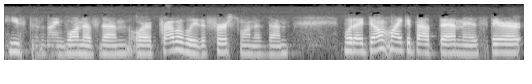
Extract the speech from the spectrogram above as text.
He's designed one of them, or probably the first one of them. What I don't like about them is they're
